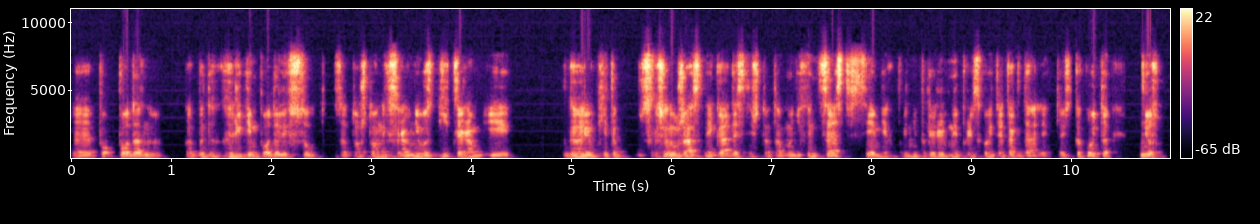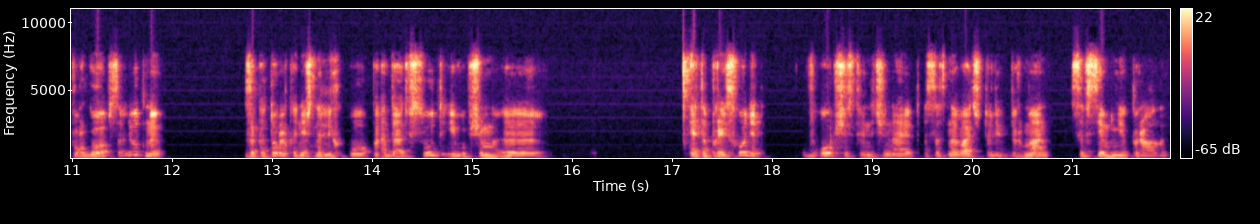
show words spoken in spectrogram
э, подан, как бы Харидим подали в суд за то, что он их сравнил с Гитлером и говорил какие-то совершенно ужасные гадости, что там у них инцест в семьях непрерывный происходит и так далее. То есть какую-то нес пургу абсолютную, за которую, конечно, легко подать в суд. И, в общем, э, это происходит. В обществе начинают осознавать, что Либерман совсем не правый,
